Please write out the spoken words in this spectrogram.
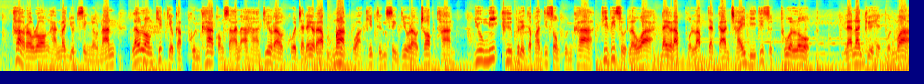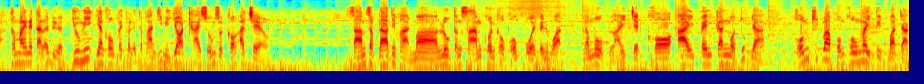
ๆ ถ้าเราลองหันมาหยุดสิ่งเหล่านั้น แล้วลองคิดเกี่ยวกับคุณค่าของสารอาหารที่เราควรจะได้รับมากกว่าคิดถึงสิ่งที่เราชอบทาน ยูมิคือผลิตภัณฑ์ที่ทรงคุณค่าที่พิสูจน์แล้วว่าได้รับผลลัพธ์จากการใช้ดีที่สุดทั่วโลกและนั่นคือเหตุผลว่าทำไมในแต่ละเดือนยูมิยังคงเป็นผลิตภัณฑ์ที่มียอดขายสูงสุดของอาเจลสามสัปดาห์ที่ผ่านมาลูกทั้งสามคนของผมป่วยเป็นหวัด น้ำมูกไหลเจ็บคอไอเป็นกันหมดทุกอย่าง ผมคิดว่าผมคงไม่ติดหวัดจาก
